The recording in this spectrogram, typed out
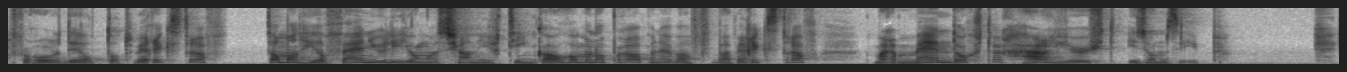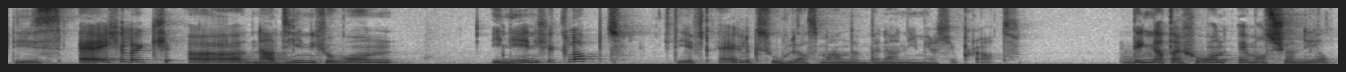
veroordeeld tot werkstraf. Het is allemaal heel fijn. Jullie jongens gaan hier tien kauwgommen oprapen, hè, wat, wat werkstraf. Maar mijn dochter, haar jeugd is om zeep. Die is eigenlijk uh, nadien gewoon ineengeklapt. Die heeft eigenlijk zo goed als maanden bijna niet meer gepraat. Ik denk dat dat gewoon emotioneel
